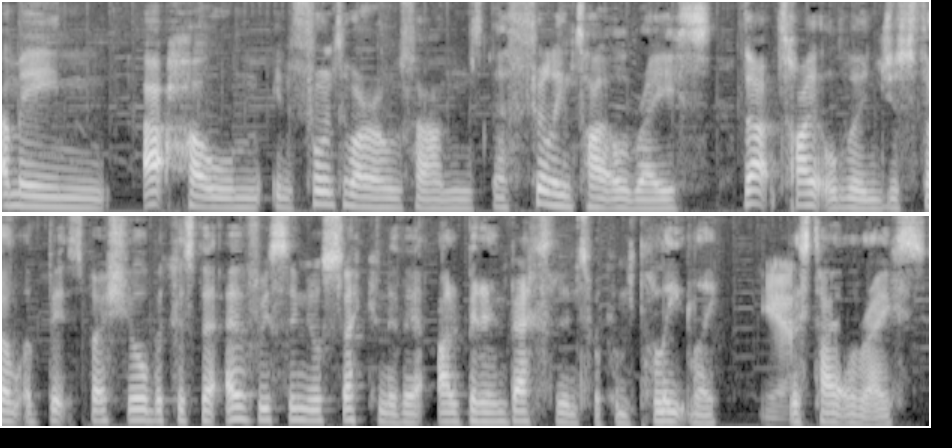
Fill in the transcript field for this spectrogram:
I mean, at home in front of our own fans, a thrilling title race that title win just felt a bit special because for every single second of it, I'd been invested into it completely. Yeah. This title race.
